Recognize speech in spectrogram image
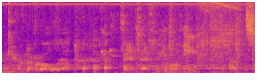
when you remember all of that, fantastic, Emily. Thanks.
